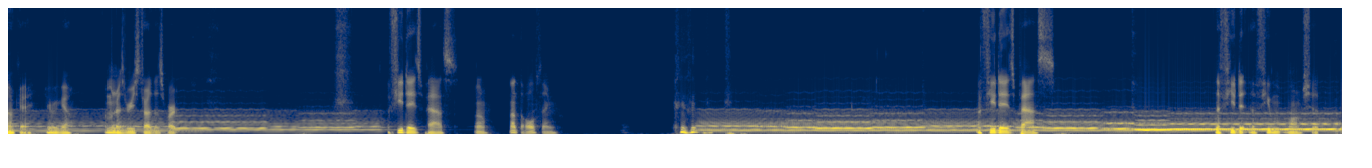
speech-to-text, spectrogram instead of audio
Okay, here we go. I'm to restart this part. A few days pass. Oh, not the whole thing. a few days pass. A few di- a few oh shit.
